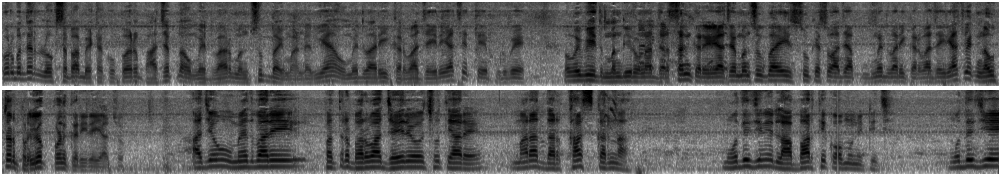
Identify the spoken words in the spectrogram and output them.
પોરબંદર લોકસભા બેઠક ઉપર ભાજપના ઉમેદવાર મનસુખભાઈ માંડવિયા ઉમેદવારી કરવા જઈ રહ્યા છે. તે પૂર્વે વિવિધ મંદિરોના દર્શન કરી રહ્યા છે. મનસુખભાઈ, શું કહેશો? આજે આપ ઉમેદવારી કરવા જઈ રહ્યા છો? એક નવતર પ્રયોગ પણ કરી રહ્યા છો. આજે હું ઉમેદવારી પત્ર ભરવા જઈ રહ્યો છું ત્યારે મારા દરખાસ્ત કરનાર મોદીજીની લાભાર્થી કોમ્યુનિટી છે. મોદીજીએ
